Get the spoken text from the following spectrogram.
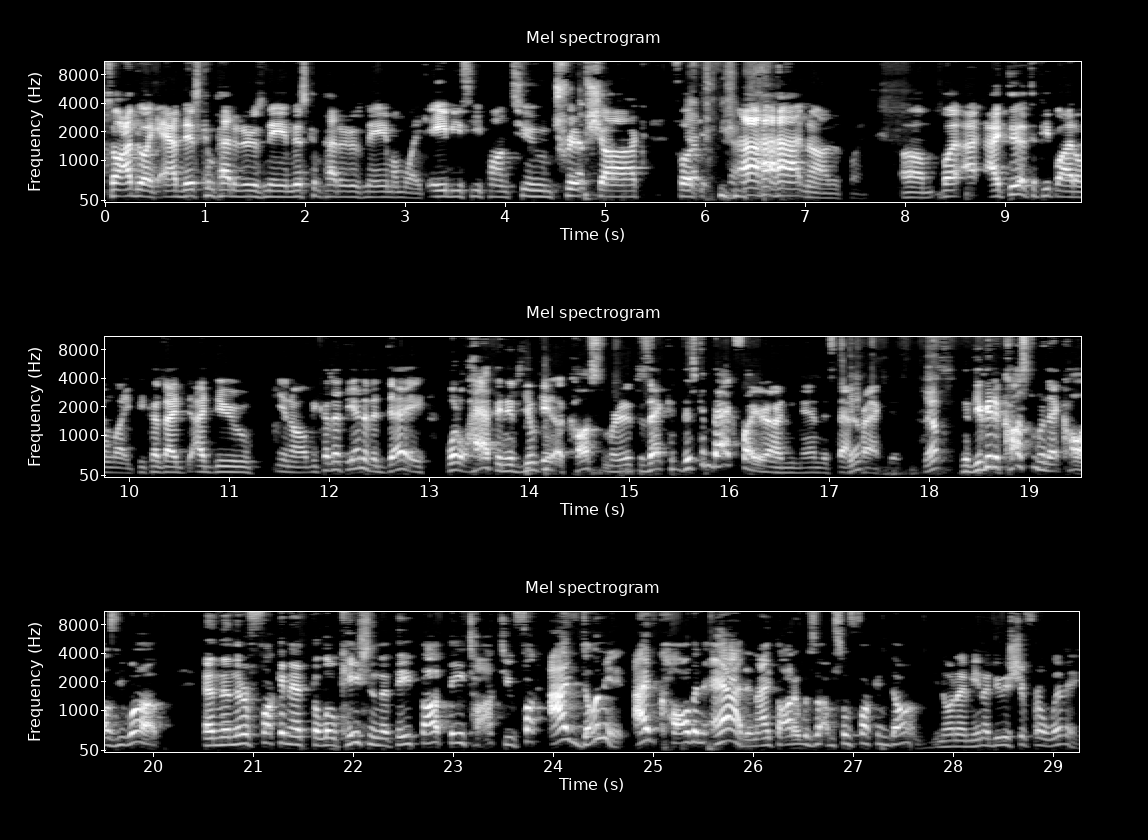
So I'd be like, add this competitor's name, this competitor's name. I'm like ABC Pontoon, TripShock, fuck. Yep. no, that's fine. Um, but I, I, do that to people I don't like because I, I do, you know, because at the end of the day, what'll happen is you'll get a customer because that this can backfire on you, man. This that yep. practice. Yep. If you get a customer that calls you up and then they're fucking at the location that they thought they talked to. Fuck, I've done it. I've called an ad and I thought it was, I'm so fucking dumb. You know what I mean? I do this shit for a living.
